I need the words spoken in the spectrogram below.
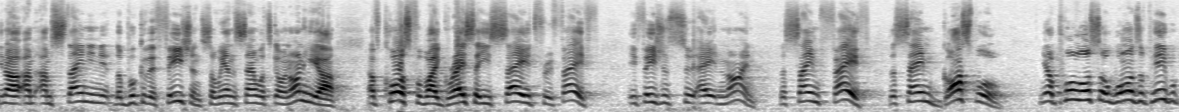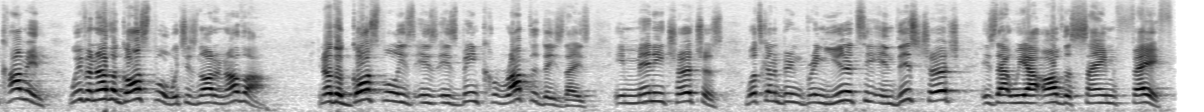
you know, I'm, I'm staying in the book of Ephesians, so we understand what's going on here. Of course, for by grace are you saved through faith. Ephesians 2 8 and 9. The same faith, the same gospel. You know, Paul also warns the people coming with another gospel, which is not another. You know, the gospel is, is, is being corrupted these days in many churches. What's going to bring, bring unity in this church is that we are of the same faith.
